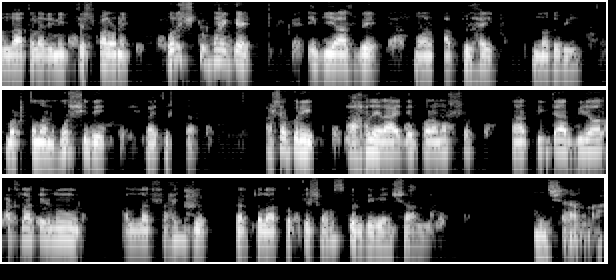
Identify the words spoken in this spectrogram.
আল্লাহ তালার এই নির্দেশ পালনে বলিষ্ঠ ভূমিকায় এগিয়ে আসবে মৌলানা আব্দুল হাই নদবী, বর্তমান মুর্শিদে আশা করি আহলে রায়দের পরামর্শ, তার পিতার বিরল আখলাকের নূর, আল্লাহর সাহায্য তার চলার পথকে সহজ করে দেবে ইনশাআল্লাহ। ইনশাআল্লাহ।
